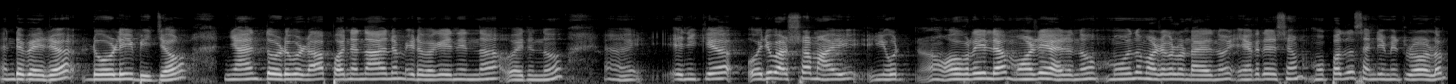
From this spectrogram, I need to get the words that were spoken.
എന്റെ പേര് ഡോളി ബിജോ. ഞാൻ തൊടുപുഴ പൊന്നനാനം ഇടവകയിൽ നിന്ന് വരുന്നു. എനിക്ക് ഒരു വർഷമായി യൂ ഓവറിയിൽ മുഴയായിരുന്നു. മൂന്ന് മുഴകളുണ്ടായിരുന്നു. ഏകദേശം മുപ്പത് സെന്റിമീറ്ററോളം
